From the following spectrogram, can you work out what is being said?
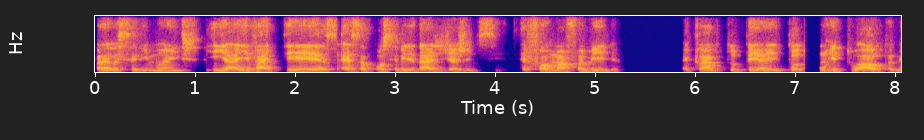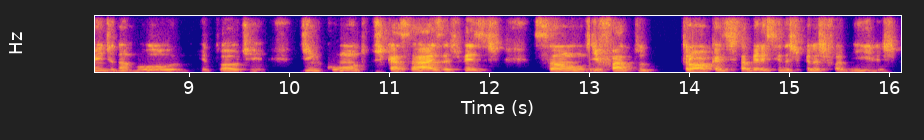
para elas serem mães. E aí vai ter essa possibilidade de a gente é formar família. É claro, tudo tem aí todo um ritual também de namoro, ritual de, de encontro dos casais, às vezes são, de fato, trocas estabelecidas pelas famílias.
